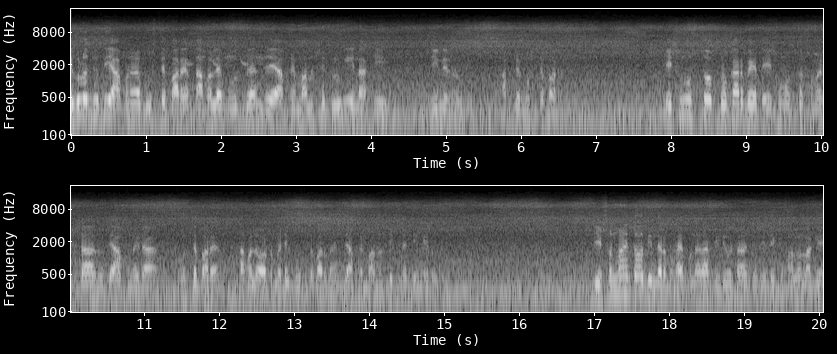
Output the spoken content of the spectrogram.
এগুলো যদি আপনারা বুঝতে পারেন, তাহলে বুঝবেন যে আপনি মানসিক রোগী নাকি জিনের রোগী। আপনি বুঝতে পারবেন। এই সমস্ত প্রকারভেদ, এই সমস্ত সমস্যা যদি আপনারা বুঝতে পারেন, তাহলে অটোমেটিক বুঝতে পারবেন যে আপনি মানসিক না জিনের রোগী। যে সম্মানিত দিনদার ভাই বোনেরা ভিডিওটা যদি দেখে ভালো লাগে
